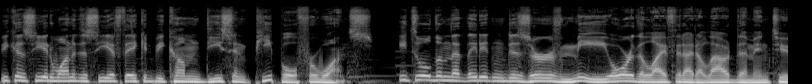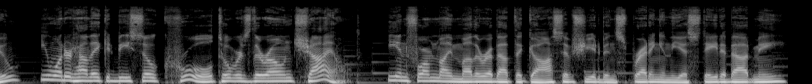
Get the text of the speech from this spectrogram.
because he had wanted to see if they could become decent people for once. He told them that they didn't deserve me or the life that I'd allowed them into. He wondered how they could be so cruel towards their own child. He informed my mother about the gossip she had been spreading in the estate about me,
